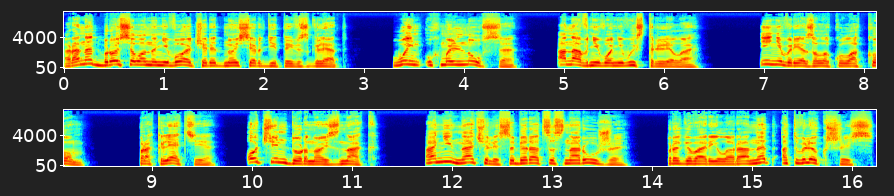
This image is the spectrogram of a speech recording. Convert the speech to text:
Ранет бросила на него очередной сердитый взгляд. Уэйн ухмыльнулся. Она в него не выстрелила. И не врезала кулаком. Проклятие. Очень дурной знак. Они начали собираться снаружи, проговорила Ранет, отвлекшись.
